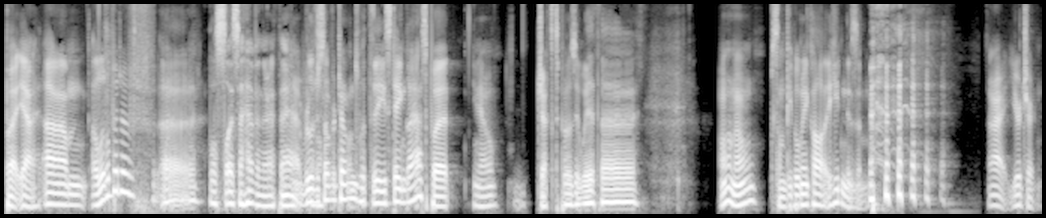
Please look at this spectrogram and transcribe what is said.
But yeah, um, a little bit of uh, little slice of heaven there. I think. yeah, religious overtones with the stained glass, but you know, juxtapose it with uh, I don't know. Some people may call it hedonism. All right, your turn.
